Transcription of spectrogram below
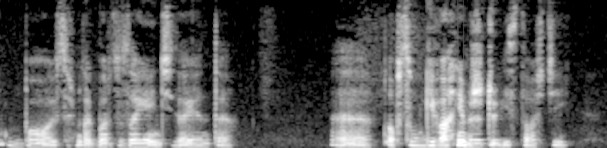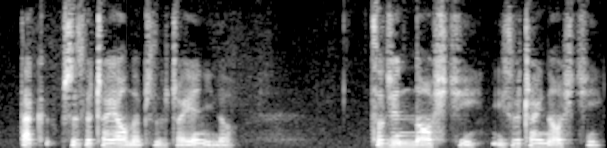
bo jesteśmy tak bardzo zajęci, zajęte e, obsługiwaniem rzeczywistości, tak przyzwyczajone, przyzwyczajeni do codzienności i zwyczajności,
